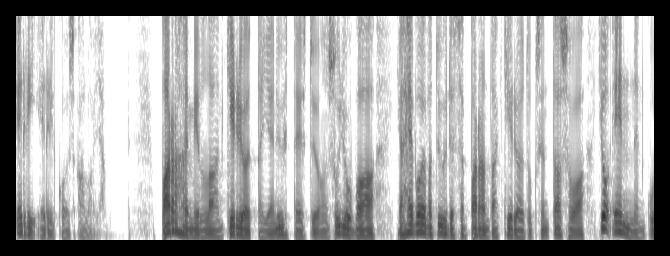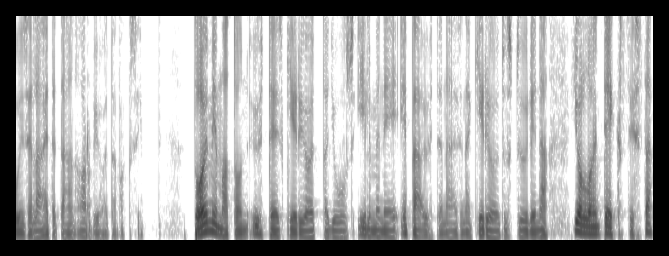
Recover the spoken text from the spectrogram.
eri erikoisaloja. Parhaimmillaan kirjoittajien yhteistyö on sujuvaa ja he voivat yhdessä parantaa kirjoituksen tasoa jo ennen kuin se lähetetään arvioitavaksi. Toimimaton yhteiskirjoittajuus ilmenee epäyhtenäisenä kirjoitustyylinä, jolloin tekstistä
